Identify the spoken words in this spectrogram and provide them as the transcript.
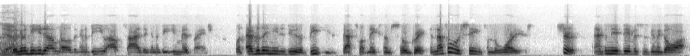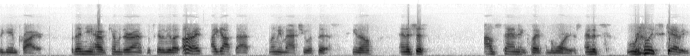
Yeah. They're going to beat you down low. They're going to beat you outside. They're going to beat you mid range. Whatever they need to do to beat you, that's what makes them so great. And that's what we're seeing from the Warriors. Sure, Anthony Davis is going to go off the game prior. But then you have Kevin Durant that's going to be like, all right, I got that. Let me match you with this, you know? And it's just outstanding play from the Warriors. And it's really scary.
